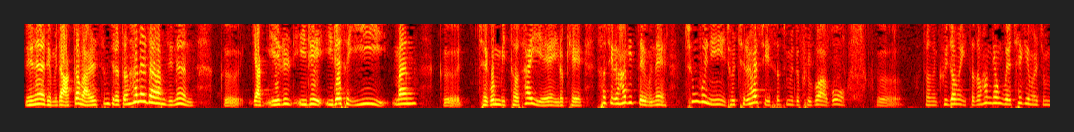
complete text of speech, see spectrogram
내놔야 됩니다. 아까 말씀드렸던 하늘다람쥐는 그약 1, 1, 1에서 2만 그 제곱미터 사이에 이렇게 서식을 하기 때문에 충분히 조치를 할 수 있었음에도 불구하고 그 저는 그 점에 있어서 환경부의 책임을 좀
